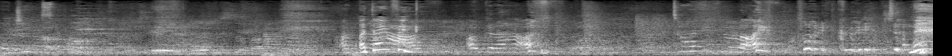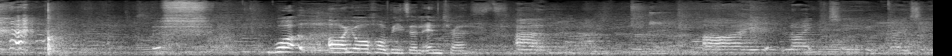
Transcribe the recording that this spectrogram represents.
You're jinxing it. I'm I don't think- I'm gonna have time of your life What are your hobbies and interests? Um, I like to go to the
